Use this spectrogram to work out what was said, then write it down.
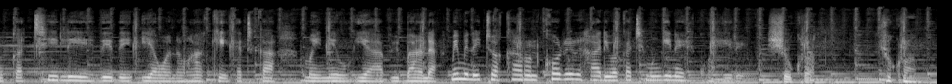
ukatili dhidi ya wanawake katika maeneo ya vibanda. Mimi naitwa Carol Korir, hadi wakati mwingine, kwa heri. Shukran. Shukran.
